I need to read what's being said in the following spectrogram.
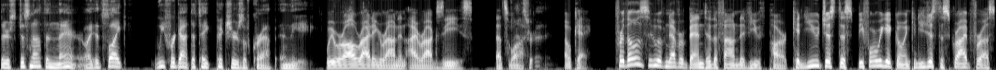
there's just nothing there. Like it's like we forgot to take pictures of crap in the 80s. We were all riding around in IROC Z's. That's why. That's right. Okay. For those who have never been to the Fountain of Youth Park, can you just before we get going, can you just describe for us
